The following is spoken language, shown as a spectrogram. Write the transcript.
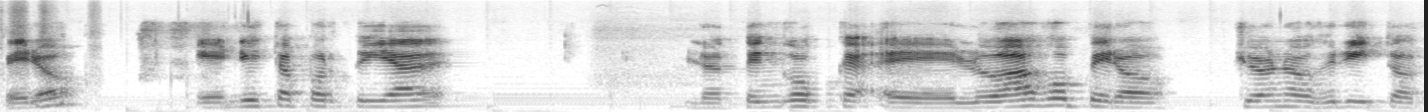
pero en esta oportunidad lo tengo que, eh, lo hago, pero yo no grito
